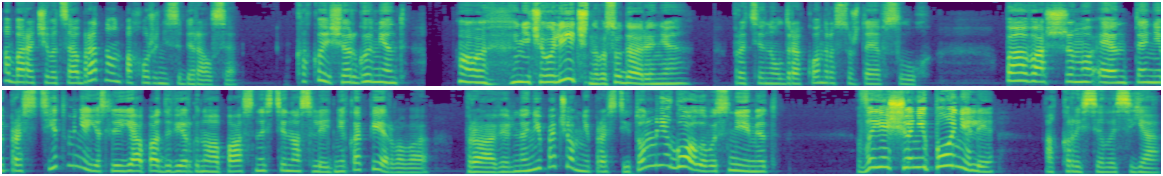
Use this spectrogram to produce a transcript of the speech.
Оборачиваться обратно он, похоже, не собирался. «Какой еще аргумент?» «О, ничего личного, сударыня», — протянул дракон, рассуждая вслух. «По-вашему, Энтони простит мне, если я подвергну опасности наследника первого?» «Правильно, ни почем не простит. Он мне голову снимет». «Вы еще не поняли?» — окрысилась я.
